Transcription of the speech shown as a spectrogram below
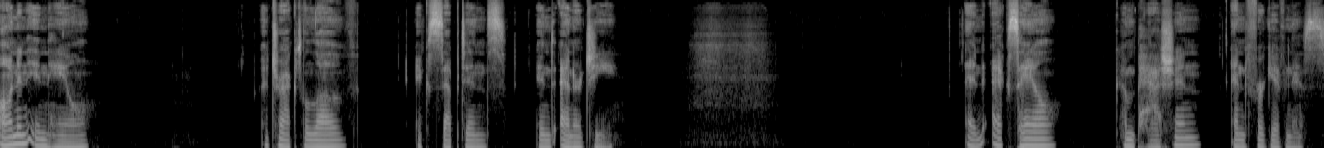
On an inhale, attract love, acceptance, and energy. And exhale, compassion and forgiveness.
